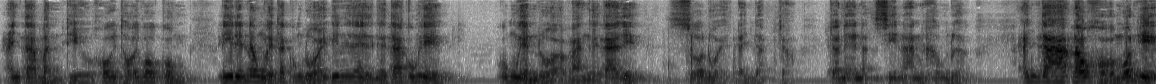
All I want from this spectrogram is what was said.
anh ta bẩn thỉu hôi thối vô cùng. Đi đến đâu người ta cũng đuổi đi người ta cũng gì? Cũng nguyền rủa và người ta gì? Xua đuổi đánh đập cho. Cho nên á, xin ăn không được. Anh ta đau khổ muốn gì?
